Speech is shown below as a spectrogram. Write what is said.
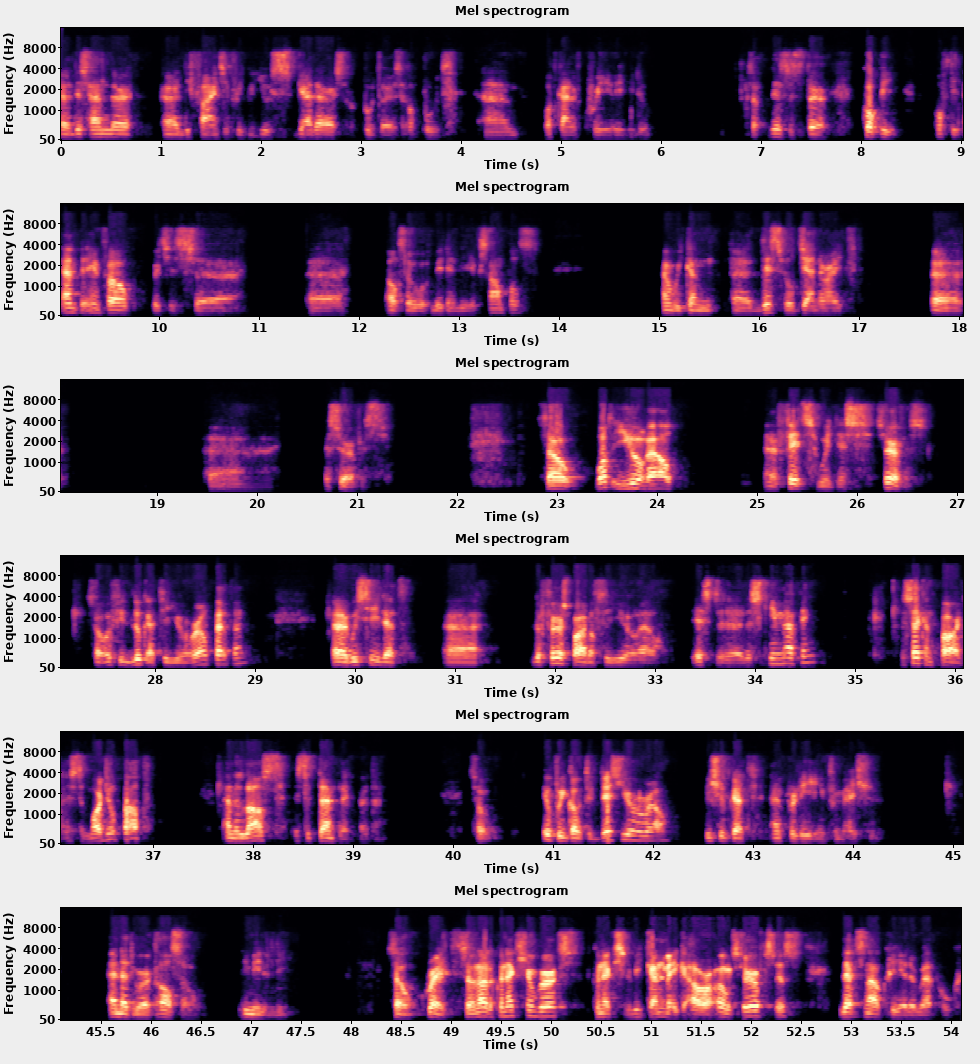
uh, this handler uh, defines if we use getters or putters or put, um, what kind of query we do. So this is the copy of the EMP info, which is uh, uh, also within the examples. And we can, uh, this will generate uh, a service. So what URL fits with this service? So if you look at the URL pattern, uh, we see that uh, the first part of the URL is the, the scheme mapping. The second part is the module path. And the last is the template pattern. So if we go to this URL, we should get employee information. And that worked also immediately. So great. So now the connection works. Connection, we can make our own services. Let's now create a webhook.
